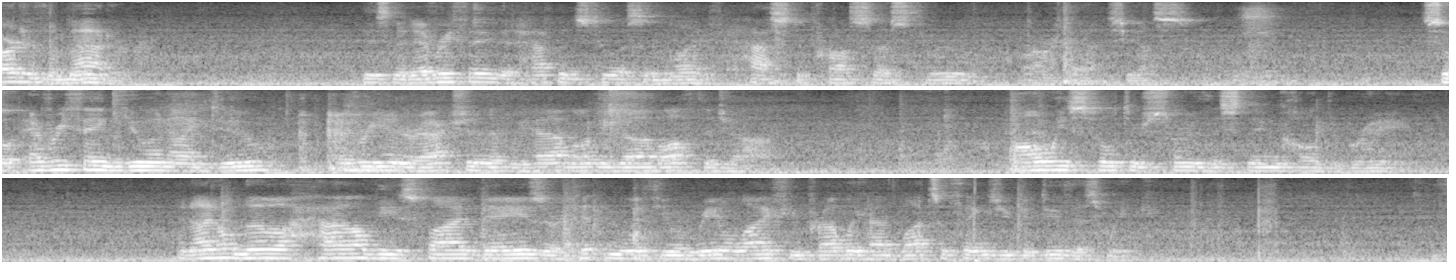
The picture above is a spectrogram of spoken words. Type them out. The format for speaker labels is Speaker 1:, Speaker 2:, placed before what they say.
Speaker 1: Part of the matter is that everything that happens to us in life has to process through our heads, yes? So everything you and I do, every interaction that we have on the job, off the job, always filters through this thing called the brain. And I don't know how these five days are hitting with your real life. You probably had lots of things you could do this week.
